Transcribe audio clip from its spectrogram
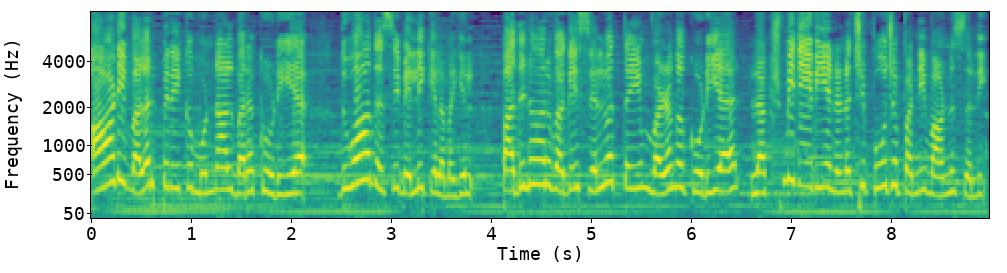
ஆடி வளர்ப்பிறைக்கு முன்னால் வரக்கூடிய துவாதசி வெள்ளிக்கிழமையில் பதினாறு வகை செல்வத்தையும் வழங்கக்கூடிய லக்ஷ்மி தேவியை நினைச்சு பூஜை பண்ணி வான்னு சொல்லி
